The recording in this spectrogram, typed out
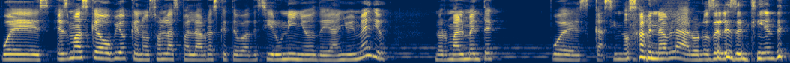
pues es más que obvio que no son las palabras que te va a decir un niño de año y medio. Normalmente, pues casi no saben hablar o no se les entiende.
